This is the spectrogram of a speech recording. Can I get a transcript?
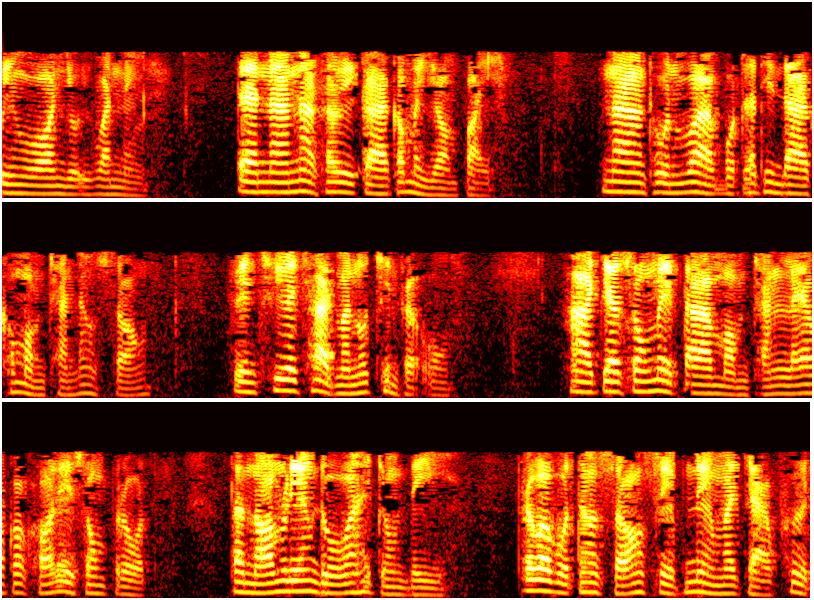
วิงวอนอยู่อีกวันหนึ่ง แต่นางนาควิกาก็ไม่ยอมไป นางทูลว่าบุตรธินดาเขาหม่อมฉันทั้งสอง เป็นเชื้อชาติมนุษย์เช่นพระองค์ หากจะทรงเมตตาหม่อมฉันแล้วก็ขอได้ทรงโปรดถนอมเลี้ยงดูว่าให้จงดี เพราะว่าบุตรทั้งสองสืบเนื่องมาจากพืช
